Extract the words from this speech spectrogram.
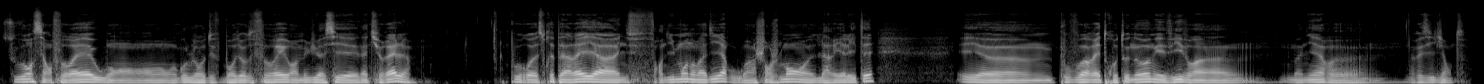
Souvent, c'est en forêt ou en, bordure de forêt ou en milieu assez naturel pour euh, se préparer à une fin du monde, on va dire, ou à un changement de la réalité et pouvoir être autonome et vivre de manière résiliente.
